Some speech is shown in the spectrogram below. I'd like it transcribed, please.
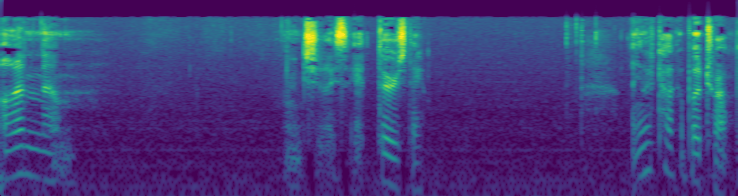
On, um, when should I say it? Thursday. I'm going to talk about Trump.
